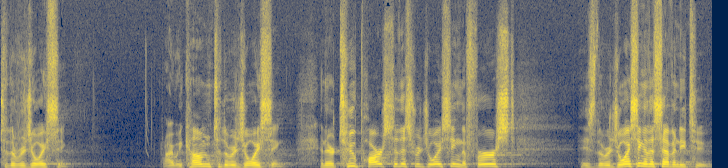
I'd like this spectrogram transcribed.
to the rejoicing. All right, we come to the rejoicing. And there are two parts to this rejoicing. The first is the rejoicing of the 72.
